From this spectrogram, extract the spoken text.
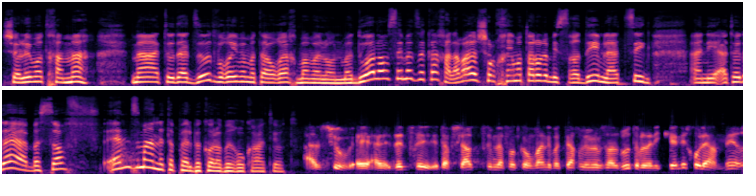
שואלים אותך מה, מה תעודת זהות ורואים אם אתה אורח במלון. מדוע לא עושים את זה ככה? למה שולחים אותנו למשרדים להציג? אני, אתה יודע, בסוף אין זמן לטפל בכל הבירוקרטיות. אז שוב, אה, זה צריך, את השאלה צריכים להפנות כמובן לבתי החולים ולמשרד הבריאות, אבל אני כן יכול להמר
